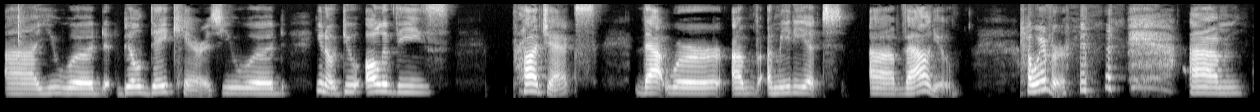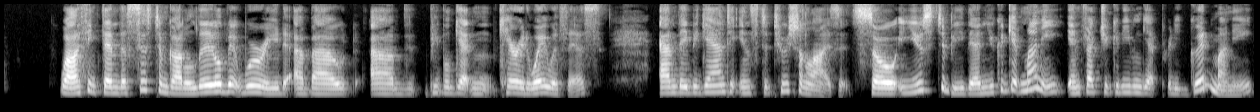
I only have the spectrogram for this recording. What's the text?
Uh, you would build daycares. You would, you know, do all of these projects that were of immediate uh, value. However, um, well, I think then the system got a little bit worried about uh, people getting carried away with this, and they began to institutionalize it. So it used to be then you could get money. In fact, you could even get pretty good money,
